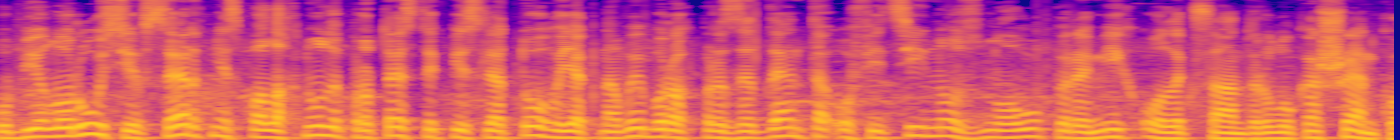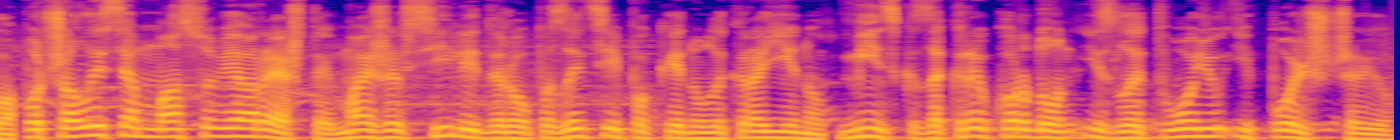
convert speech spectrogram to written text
У Білорусі в серпні спалахнули протести після того, як на виборах президента офіційно знову переміг Олександр Лукашенко. Почалися масові арешти. Майже всі лідери опозиції покинули країну. Мінськ закрив кордон із Литвою і Польщею.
